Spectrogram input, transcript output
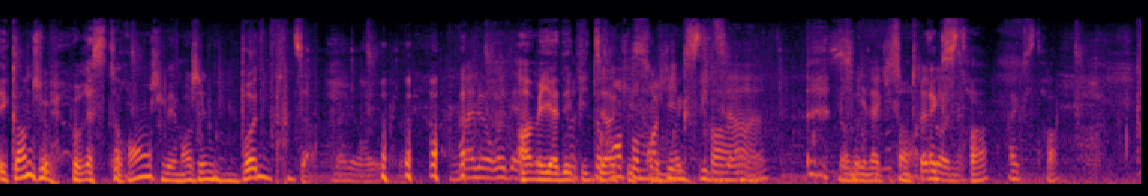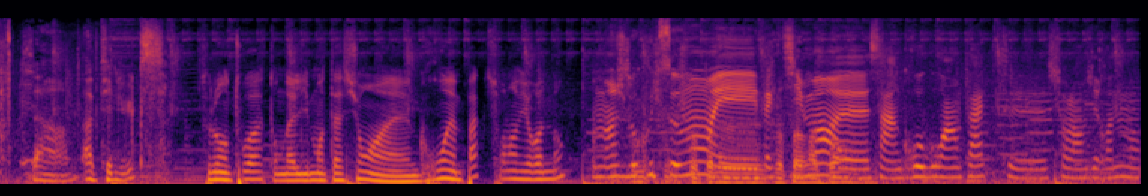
Et quand je vais au restaurant, je vais manger une bonne pizza. Malheureux. Malheureux d'être Ah, mais il y a des pizzas qui pour sont manger une pizza. hein. Donc, il y en a qui sont très bonnes. extra, extra. C'est un, un petit luxe. Selon toi, ton alimentation a un gros impact sur l'environnement? On mange beaucoup de saumon et effectivement, euh, ça a un gros gros impact euh, sur l'environnement.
